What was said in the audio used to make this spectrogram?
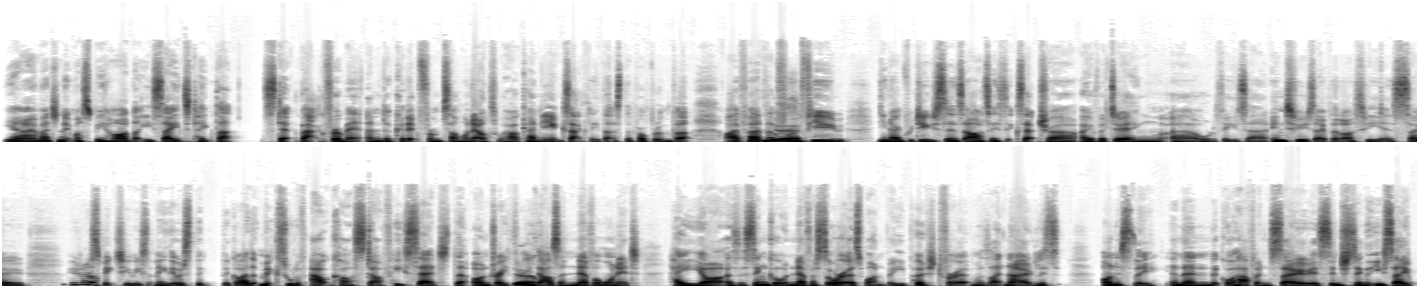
Yeah, I imagine it must be hard, like you say, to take that step back from it and look at it from someone else. Well, how can you exactly? That's the problem. But I've heard that yeah. from a few, you know, producers, artists, etc., over doing uh, all of these uh, interviews over the last few years. So, who did I speak to recently? It was the the guy that mixed all of OutKast stuff. He said that Andre Three Thousand yeah. never wanted Hey Ya as a single and never saw it as one, but he pushed for it and was like, no, listen. Honestly, and then look what happened. So it's interesting that you say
